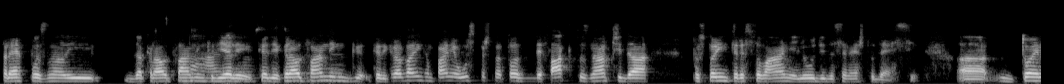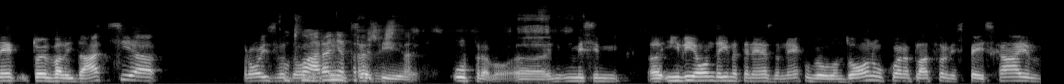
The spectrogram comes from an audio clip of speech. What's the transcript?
prepoznali da crowdfunding, kad je, kad je crowdfunding, kad je crowdfunding kampanja uspešna, to de facto znači da postoji interesovanje ljudi da se nešto desi. Uh, to, je ne, to je validacija proizvoda Otvaranje tržišta. Upravo. Uh, mislim, uh, i vi onda imate, ne znam, nekoga u Londonu koja je na platformi Space Hive,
